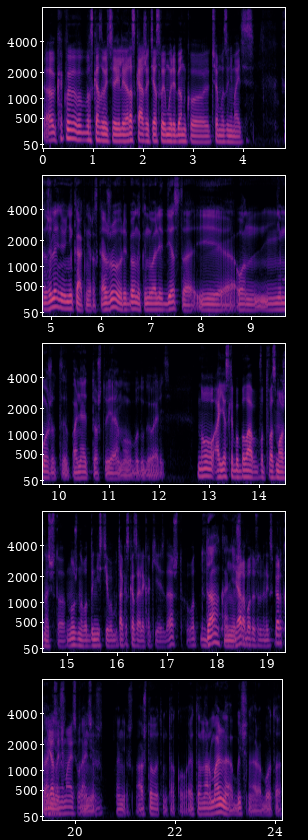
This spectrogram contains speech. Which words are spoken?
Э, как вы рассказываете или расскажете своему ребенку, чем вы занимаетесь? К сожалению, никак не расскажу. Ребенок инвалид детства, и он не может понять то, что я ему буду говорить. Ну, а если бы была вот возможность, что нужно вот донести, вы бы так и сказали, как есть, да? Что вот да, конечно. Я работаю судебным экспертом, конечно, я занимаюсь вот конечно, этим. Конечно. А что в этом такого? Это нормальная, обычная работа.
